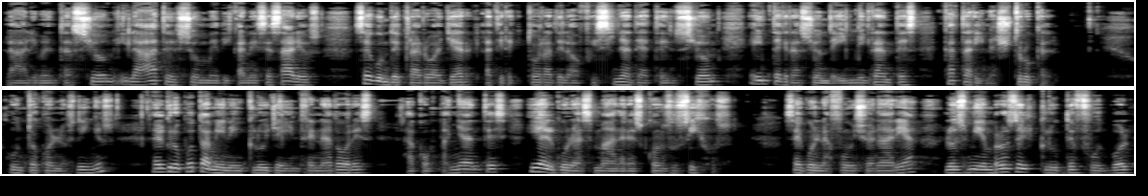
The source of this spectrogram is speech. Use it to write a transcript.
la alimentación y la atención médica necesarios, según declaró ayer la directora de la Oficina de Atención e Integración de Inmigrantes, Katarina Strukel. Junto con los niños, el grupo también incluye entrenadores, acompañantes y algunas madres con sus hijos. Según la funcionaria, los miembros del club de fútbol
